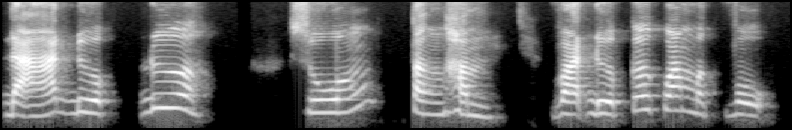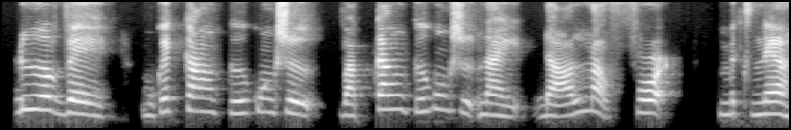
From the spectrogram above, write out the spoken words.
đã được đưa xuống tầng hầm và được cơ quan mật vụ đưa về một cái căn cứ quân sự và căn cứ quân sự này đó là Fort McNair.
